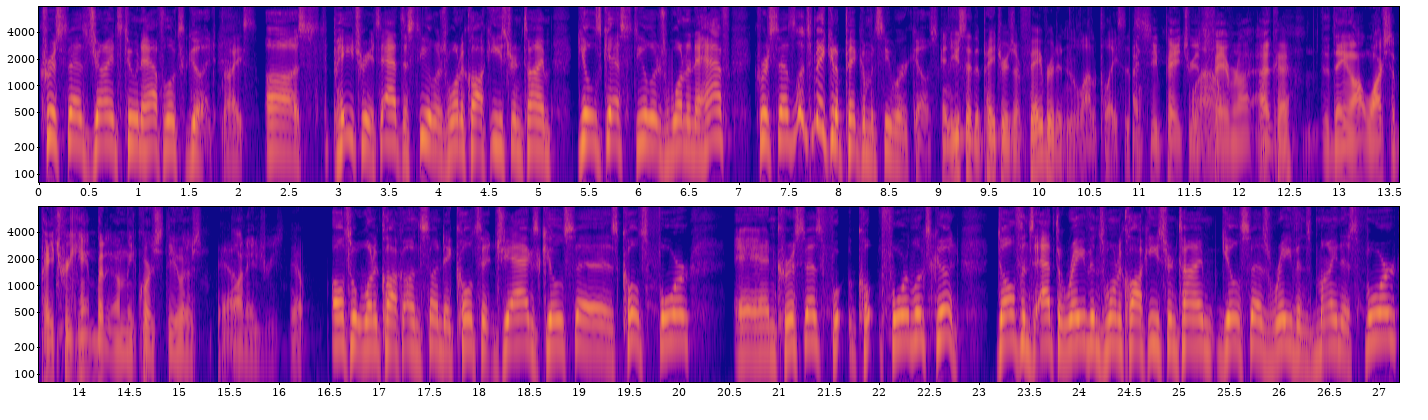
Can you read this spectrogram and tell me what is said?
Chris says Giants two and a half looks good. Nice. Uh, Patriots at the Steelers, one o'clock Eastern time. Gill's guess: Steelers one and a half. Chris says let's make it a pick 'em and see where it goes. And you said the Patriots are favored in a lot of places. I see Patriots Wow. favoring. I, Okay. Did they not watch the Patriot game? But I mean, of course, Steelers a lot of injuries. Yep. Also, one o'clock on Sunday, Colts at Jags. Gill says Colts four, and Chris says four, four looks good. Dolphins at the Ravens, one o'clock Eastern time. Gill says Ravens minus four.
